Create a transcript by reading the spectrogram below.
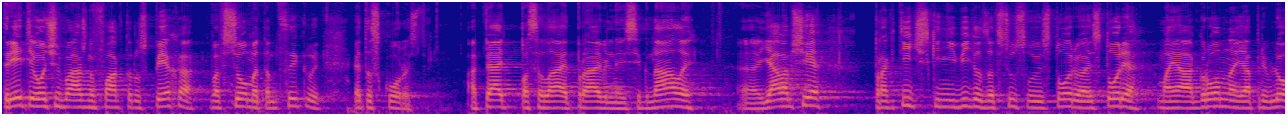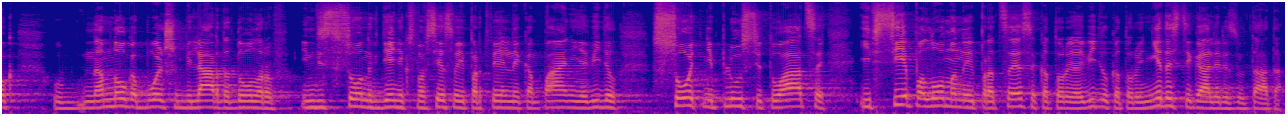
Третий очень важный фактор успеха во всем этом цикле – это скорость. Опять посылает правильные сигналы. Э, я вообще практически не видел за всю свою историю, а история моя огромная. Я привлек намного больше миллиарда долларов инвестиционных денег во все свои портфельные компании. Я видел сотни плюс ситуаций. И все поломанные процессы, которые я видел, которые не достигали результата,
